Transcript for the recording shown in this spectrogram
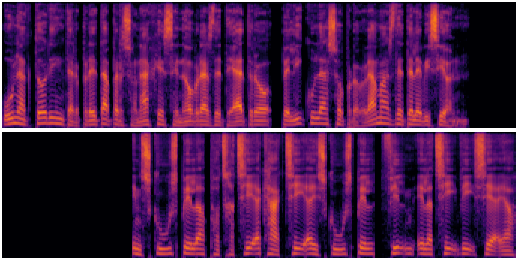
Un actor interpreta personajes en obras de teatro, películas o programas de televisión. En skuespiller portrætterer karakterer i skuespil, film eller tv-serier.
